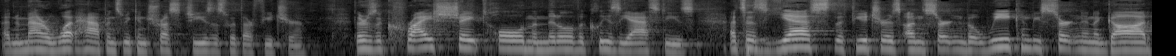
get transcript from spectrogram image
That no matter what happens, we can trust Jesus with our future. There's a Christ shaped hole in the middle of Ecclesiastes that says, yes, the future is uncertain, but we can be certain in a God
